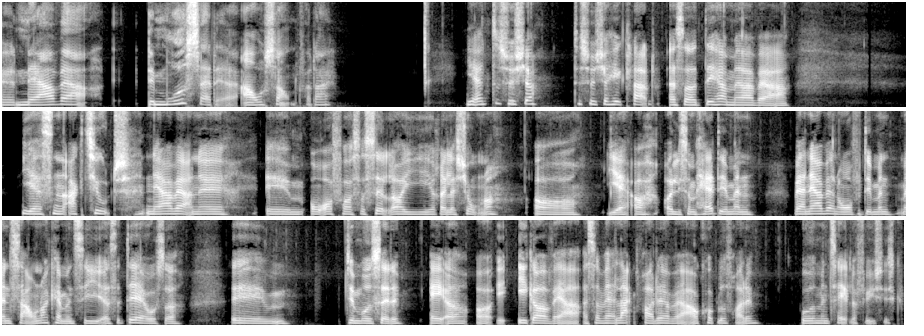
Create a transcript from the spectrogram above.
øh, nærvær det modsatte af afsavn for dig? Ja, det synes jeg. Det synes jeg helt klart. Altså det her med at være ja, sådan aktivt nærværende øh, over for sig selv og i relationer. Og ja, og, og ligesom have det, man være nærværende over for det, man, man savner, kan man sige. Altså det er jo så øh, det modsatte af at, og ikke at være, altså være langt fra det og være afkoblet fra det, både mentalt og fysisk.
